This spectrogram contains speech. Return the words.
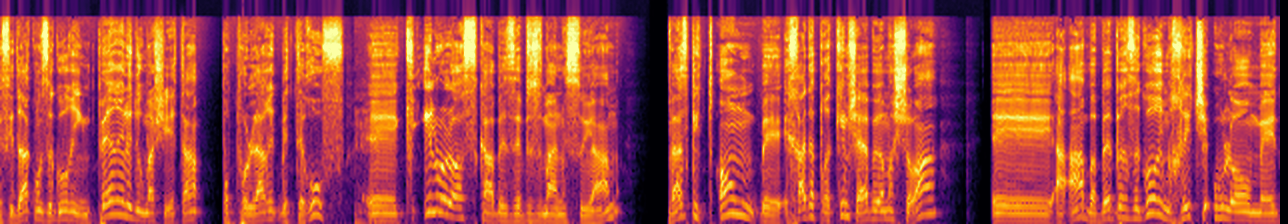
סדרה כמו זגורי אימפריה לדוגמה, שהיא הייתה פופולרית בטירוף, כאילו לא עסקה בזה בזמן מסוים, ואז פתאום באחד הפרקים שהיה ביום השואה, האבא בבר זגורי מחליט שהוא לא עומד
